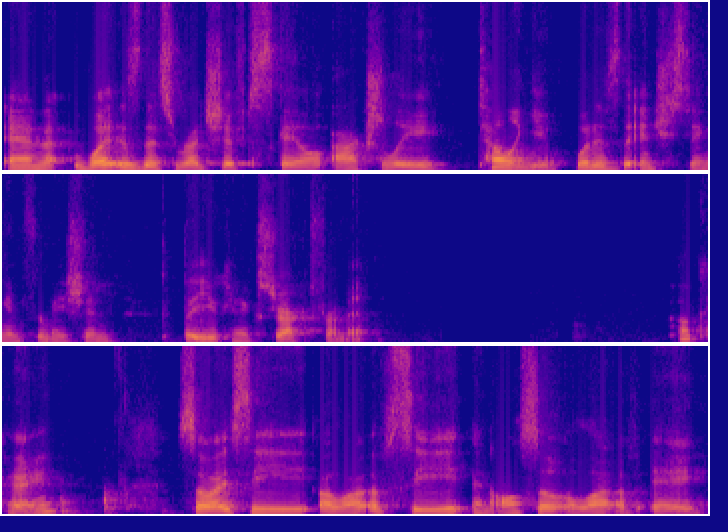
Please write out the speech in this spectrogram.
And what is this redshift scale actually telling you? What is the interesting information that you can extract from it? Okay, so I see a lot of C and also a lot of A.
